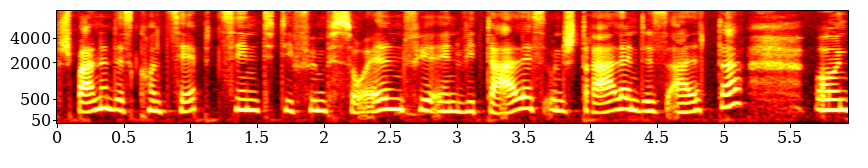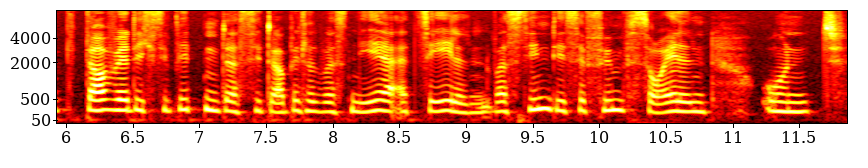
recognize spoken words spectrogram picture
spannendes Konzept sind die fünf Säulen für ein vitales und strahlendes Alter. Und da würde ich Sie bitten, dass Sie da ein bisschen was näher erzählen. Was sind diese fünf Säulen und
